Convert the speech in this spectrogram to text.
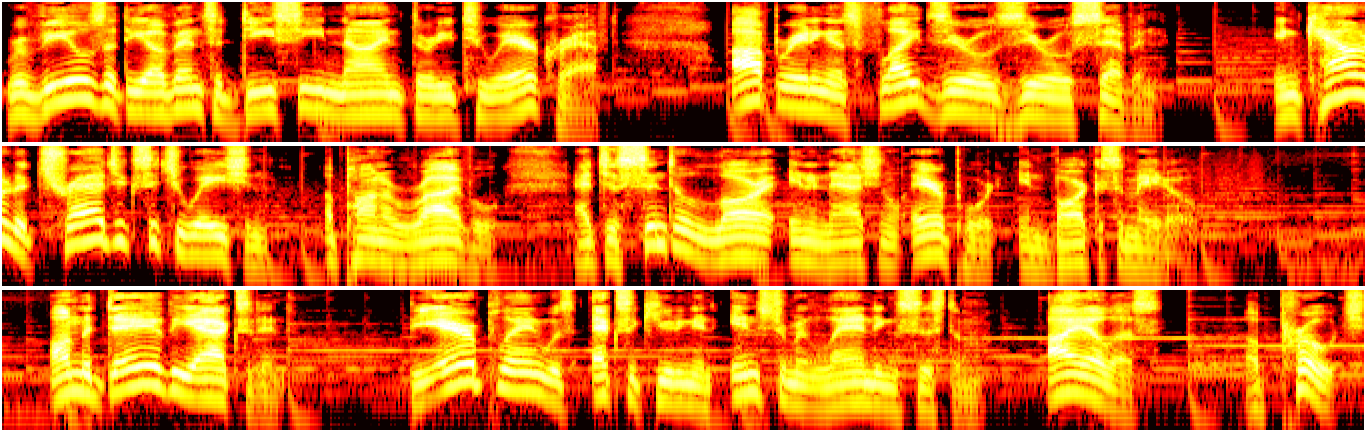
reveals that the events Avensa DC 932 aircraft operating as Flight 007, encountered a tragic situation upon arrival at Jacinto Lara International Airport in Barquisimeto. On the day of the accident, the airplane was executing an instrument landing system, ILS, approach,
